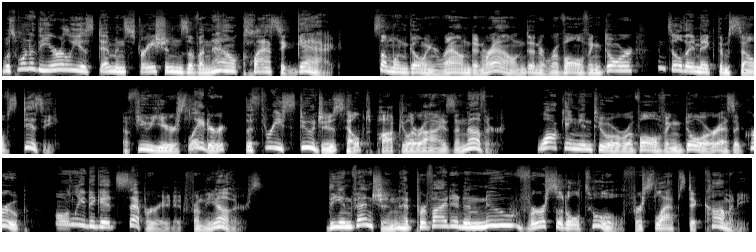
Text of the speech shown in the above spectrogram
was one of the earliest demonstrations of a now classic gag someone going round and round in a revolving door until they make themselves dizzy. A few years later, the Three Stooges helped popularize another, walking into a revolving door as a group only to get separated from the others. The invention had provided a new, versatile tool for slapstick comedy,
